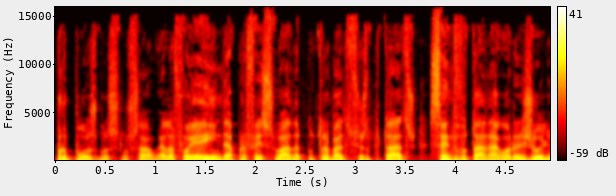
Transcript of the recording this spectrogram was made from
propôs uma solução, ela foi ainda aperfeiçoada pelo trabalho dos seus deputados, sendo votada agora em julho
